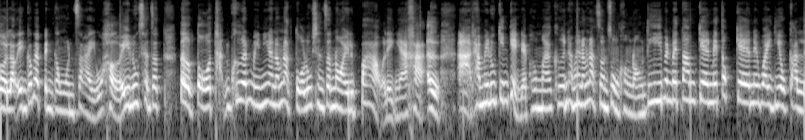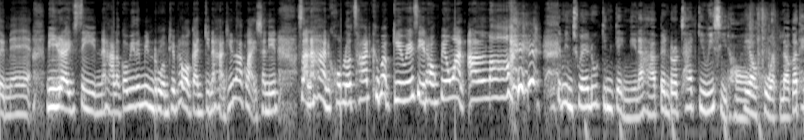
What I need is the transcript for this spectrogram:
อเราเองก็แบบเป็นกังวลใจว่าเฮ้ยลูกฉันจะเติบโตทันเพื่อนไหมเนี่ยน้ำหนักตัวลูกฉันจะน้อยหรือเปล่าอะไรเงี้ยค่ะเอออ่าทำให้ลูกกินเก่งได้เพิ่มมากขึ้นทำให้น้ำหนักส่วนสูงของน้องดีเป็นไปตามเกณฑ์ไม่ตกเกณฑ์ในวัยเดียวกันเลยแม่ มีไรซีนนะคะแล้วก็วิตามินรวมที่เท่ากับการกินอาหารที่หลากหลายชนิด สารอาหารครบรสชาติคือแบบกีวีสีทองเปรี้ยวหวานอร่อยวิตามินช่วยให้ลูกกินเก่งนี้นะคะ เป็นรสชาติกีวีสีทองเดี่ยวขวดแล้วก็เท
